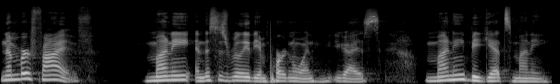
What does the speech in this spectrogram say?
Number 5, money, and this is really the important one, you guys. Money begets money.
